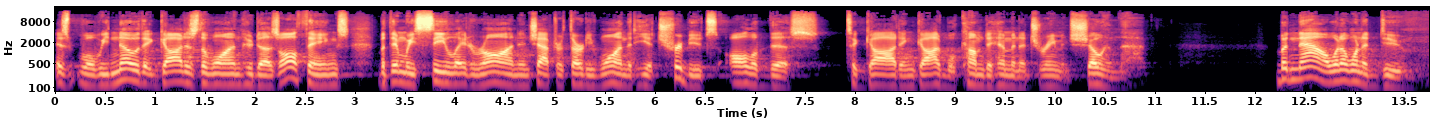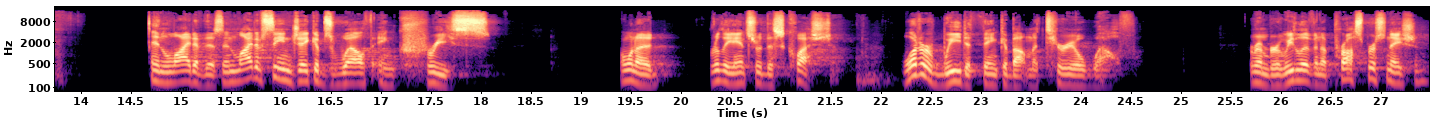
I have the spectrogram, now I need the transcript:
is well, we know that God is the one who does all things, but then we see later on in chapter 31 that he attributes all of this to God, and God will come to him in a dream and show him that. But now, what I want to do in light of this, in light of seeing Jacob's wealth increase, I want to really answer this question What are we to think about material wealth? Remember, we live in a prosperous nation.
